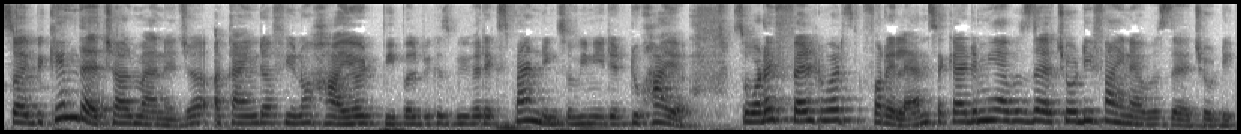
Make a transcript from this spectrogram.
so I became the H R manager a kind of you know hired people because we were expanding so we needed to hire so what I felt worth for Reliance academy I was the H O D fine I was the H O D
